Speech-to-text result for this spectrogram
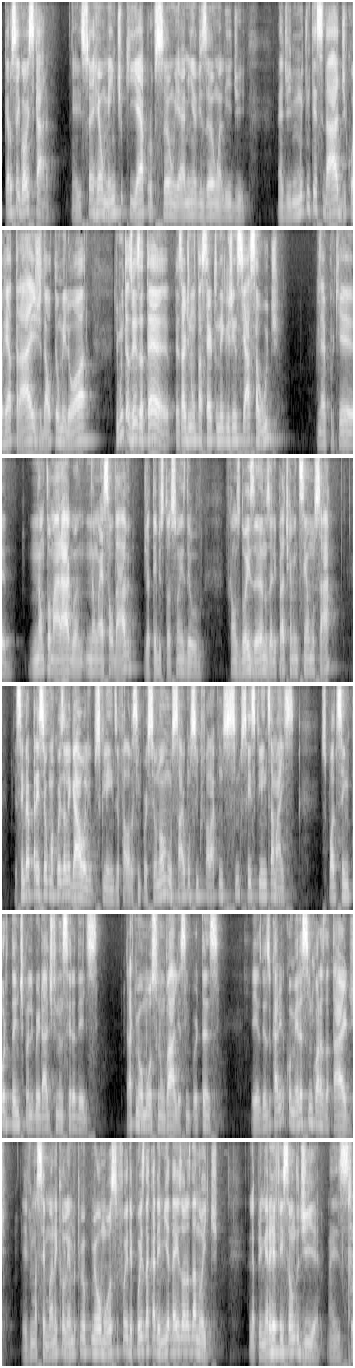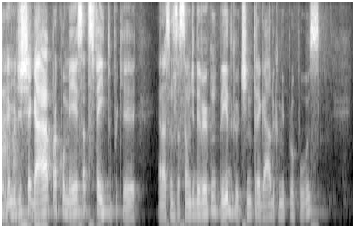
quero ser igual esse cara. Isso é realmente o que é a profissão e é a minha visão ali de, né, de muita intensidade, de correr atrás, de dar o teu melhor. De muitas vezes até, apesar de não estar tá certo, negligenciar a saúde, né? Porque não tomar água não é saudável. Já teve situações de eu ficar uns dois anos ali praticamente sem almoçar. E sempre aparecia alguma coisa legal ali dos clientes. Eu falava assim, por se eu não almoçar, eu consigo falar com cinco, seis clientes a mais. Isso pode ser importante para a liberdade financeira deles. Será que meu almoço não vale essa importância? E às vezes o cara ia comer às 5 horas da tarde. Teve uma semana que eu lembro que meu, meu almoço foi depois da academia, 10 horas da noite. Olha, a primeira refeição do dia. Mas Caramba. eu lembro de chegar para comer satisfeito, porque era a sensação de dever cumprido, que eu tinha entregado que eu me propus,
